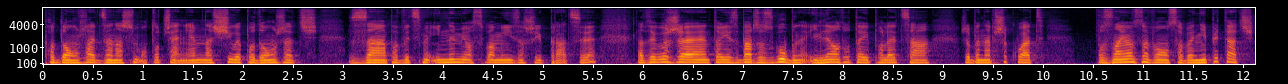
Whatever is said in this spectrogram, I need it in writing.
podążać za naszym otoczeniem, na siłę podążać za powiedzmy innymi osobami z naszej pracy, dlatego że to jest bardzo zgubne. I Leo tutaj poleca, żeby na przykład poznając nową osobę, nie pytać,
